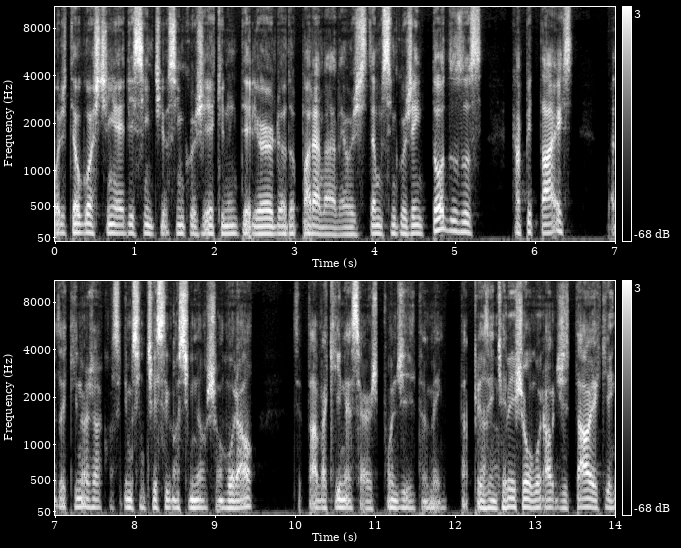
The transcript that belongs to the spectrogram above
pode ter o gostinho de sentir o 5G aqui no interior do, do Paraná, né? Hoje temos 5G em todos os capitais, mas aqui nós já conseguimos sentir esse gostinho no show rural. Você estava aqui, né, Sérgio? Pode também estar tá presente ah, no show rural digital e aqui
